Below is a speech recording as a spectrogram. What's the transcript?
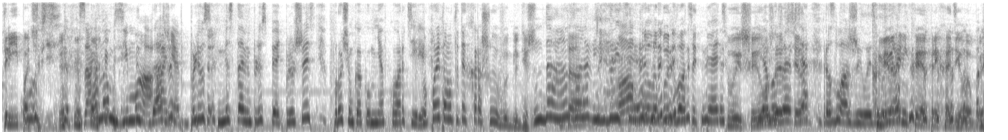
3 у почти. За окном зима, Даже Аня. плюс, местами плюс 5, плюс 6, впрочем, как у меня в квартире. Ну поэтому ты так хорошо и выглядишь. Да, завидуйте. А было бы 25 выше, и уже все да. квеленькая приходила бы.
